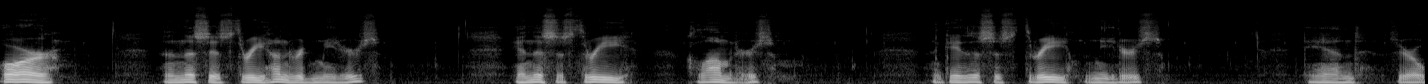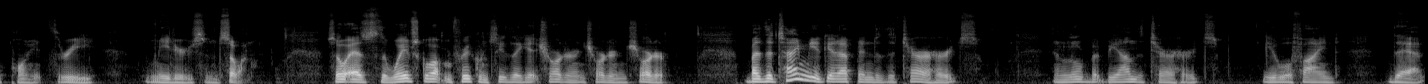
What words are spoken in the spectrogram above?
or, and this is 300 meters, and this is 3 kilometers. Okay, this is 3 meters, and 0.3 meters, and so on. So as the waves go up in frequency, they get shorter and shorter and shorter. By the time you get up into the terahertz, and a little bit beyond the terahertz, you will find that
